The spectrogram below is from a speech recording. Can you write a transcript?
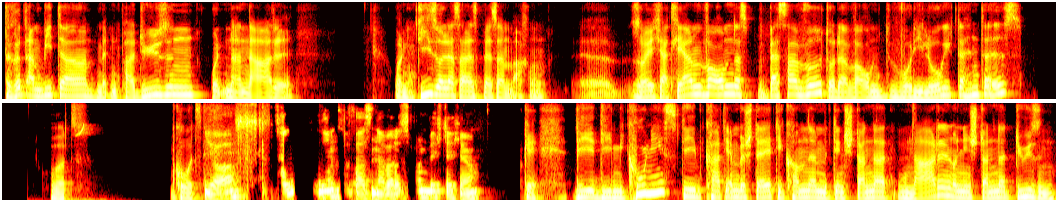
Drittanbieter mit ein paar Düsen und einer Nadel. Und die soll das alles besser machen. Äh, soll ich erklären, warum das besser wird oder warum, wo die Logik dahinter ist? Kurz. Kurz. Ja, zusammenzufassen, aber das ist schon wichtig, ja. Okay, die, die Mikunis, die KTM bestellt, die kommen dann mit den Standardnadeln und den Standarddüsen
